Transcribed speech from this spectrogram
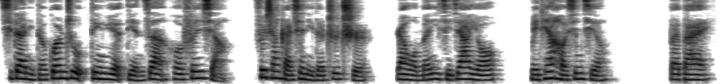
期待你的关注、订阅、点赞和分享。非常感谢你的支持，让我们一起加油，每天好心情。拜拜。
